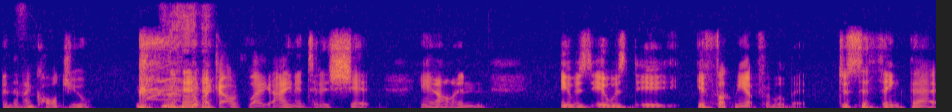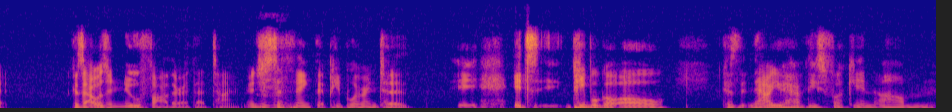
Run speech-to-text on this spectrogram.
And then I called you. like I was like, I ain't into this shit, you know. And it was, it was, it, it fucked me up for a little bit, just to think that, because I was a new father at that time, and just to think that people are into, it, it's people go, oh, because now you have these fucking um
